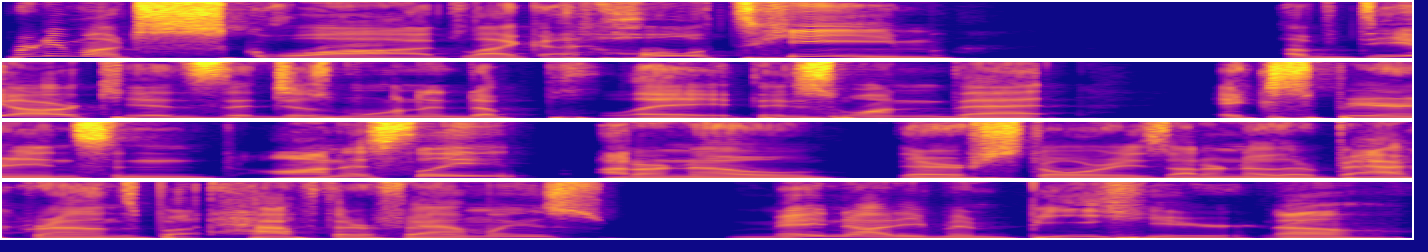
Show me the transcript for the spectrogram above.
pretty much squad, like a whole team of DR kids that just wanted to play. They just wanted that experience. And honestly, I don't know their stories, I don't know their backgrounds, but half their families may not even be here, No,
